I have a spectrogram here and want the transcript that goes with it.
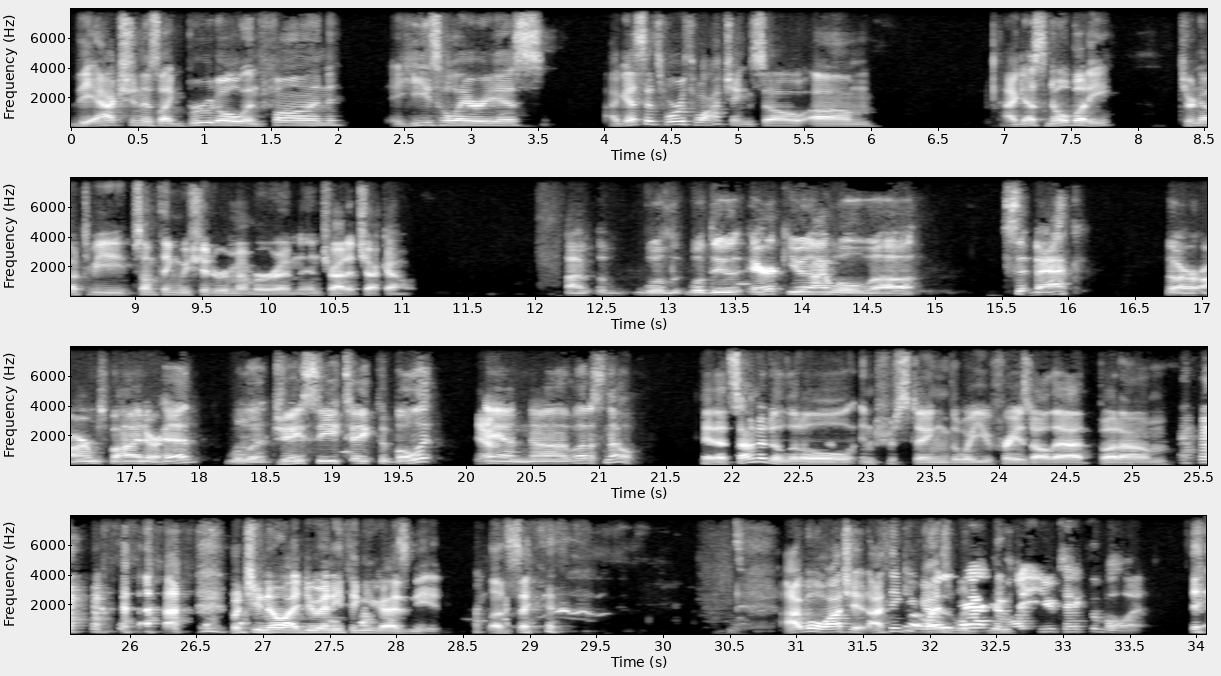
The action is like brutal and fun. He's hilarious. I guess it's worth watching. So um, I guess nobody turned out to be something we should remember and, and try to check out. Uh, we'll we'll do Eric. You and I will uh, sit back, with our arms behind our head. We'll let Mm-hmm. JC take the bullet Yeah. and uh, let us know. Yeah, that sounded a little interesting the way you phrased all that, but um, but you know I do anything you guys need. Let's say I will watch it. I think you guys lay would, back would and let you take the bullet.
